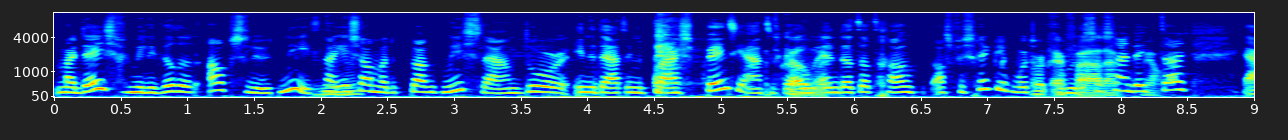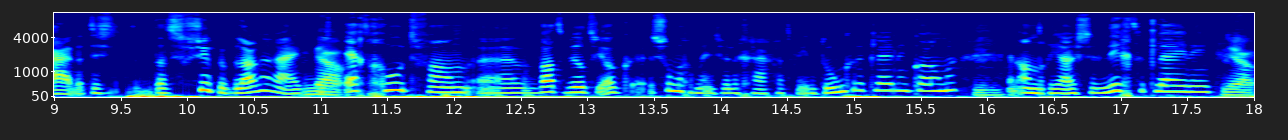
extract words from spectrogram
maar deze familie wilde dat absoluut niet. Nou, je Mhm. zou maar de plank misslaan door inderdaad in de paarse panty aan te komen. En dat dat gewoon als verschrikkelijk wordt, Wordt gevonden. Dus dat zijn ervaren, ja. details. Ja, dat, is, dat is super belangrijk. Het Ja. is echt goed van eh, wat wilt u ook. Sommige mensen willen graag dat we in donkere kleding komen. Mhm. En andere juist in lichte kleding. ja.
